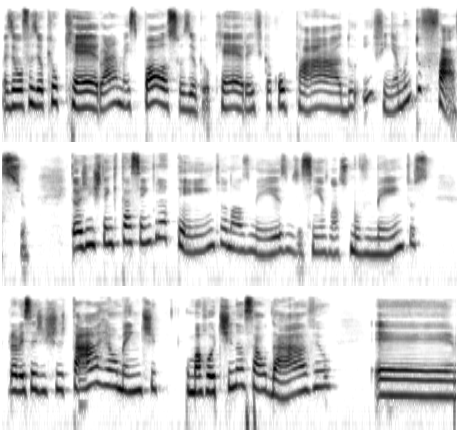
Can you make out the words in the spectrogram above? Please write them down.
mas eu vou fazer o que eu quero, ah, mas posso fazer o que eu quero, aí fica culpado, enfim, é muito fácil. Então a gente tem que estar sempre atento a nós mesmos, assim, aos nossos movimentos, para ver se a gente está realmente com uma rotina saudável é,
